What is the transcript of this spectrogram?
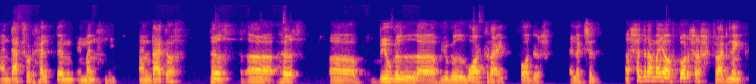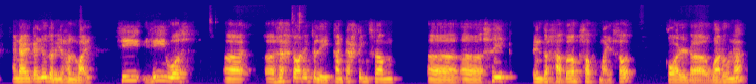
and that should help them immensely. And that is his uh, his uh, bugle bugle war cry for this election. Uh, Siddaramaiah, of course, is struggling, and I'll tell you the reason why he he was uh, uh, historically contesting some uh, a seat in the suburbs of Mysore called uh, Varuna,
